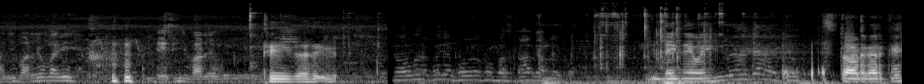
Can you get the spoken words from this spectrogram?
हाँ जी बढ़ जाओ भाजी एसी बढ़ जाओ ਠੀਕ ਹੈ ਠੀਕ ਦੇਖਦੇ ਆ ਬਾਈ ਸਟਾਰਟ ਕਰਕੇ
